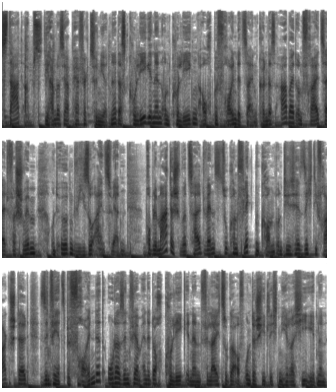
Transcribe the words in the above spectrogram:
Startups, die haben das ja perfektioniert, ne? dass Kolleginnen und Kollegen auch befreundet sein können, dass Arbeit und Freizeit verschwimmen und irgendwie so eins werden. Problematisch wird's halt, wenn es zu Konflikten kommt und die, sich die Frage stellt, sind wir jetzt befreundet oder sind wir am Ende doch Kolleginnen, vielleicht sogar auf unterschiedlichen Hierarchieebenen?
